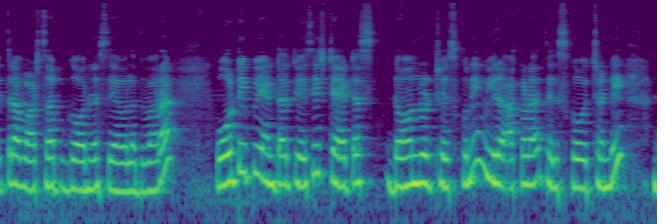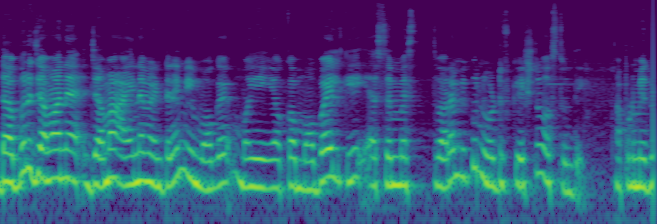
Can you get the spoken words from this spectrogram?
మిత్ర వాట్సాప్ గవర్నర్ సేవల ద్వారా ఓటీపీ ఎంటర్ చేసి స్టేటస్ డౌన్లోడ్ చేసుకుని మీరు అక్కడ తెలుసుకోవచ్చండి. డబ్బులు జమ జమ అయిన వెంటనే మీ మొబైల్ మీ యొక్క మొబైల్కి ఎస్ఎంఎస్ ద్వారా మీకు నోటిఫికేషన్ వస్తుంది. అప్పుడు మీకు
